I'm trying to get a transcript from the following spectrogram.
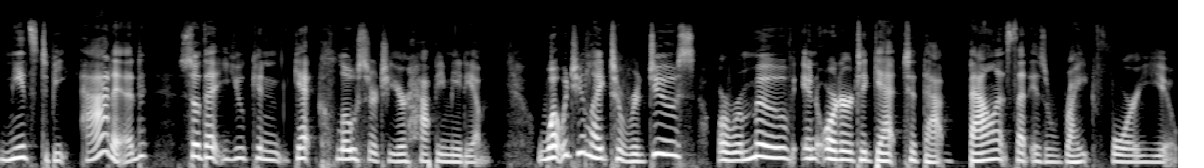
needs to be added so that you can get closer to your happy medium. What would you like to reduce or remove in order to get to that balance that is right for you?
